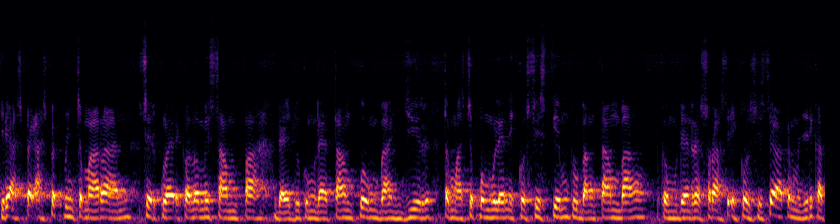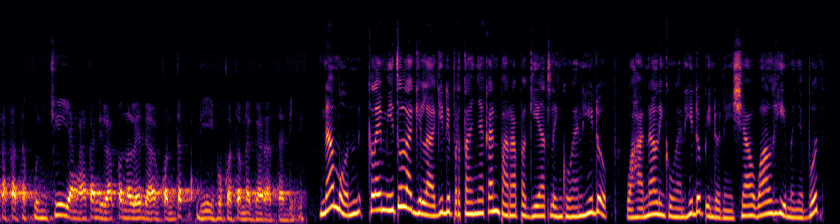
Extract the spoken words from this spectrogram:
Jadi aspek-aspek pencemaran, sirkular ekonomi sampah, daya dukung daya tampung, banjir, termasuk pemulihan ekosistem, lubang tambang, kemudian restorasi ekosistem akan menjadi kata-kata kunci yang akan dilakukan oleh dalam konteks di ibu kota negara tadi. Namun, klaim itu lagi-lagi dipertanyakan para pegiat lingkungan hidup. Wahana Lingkungan Hidup Indonesia Walhi menyebut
